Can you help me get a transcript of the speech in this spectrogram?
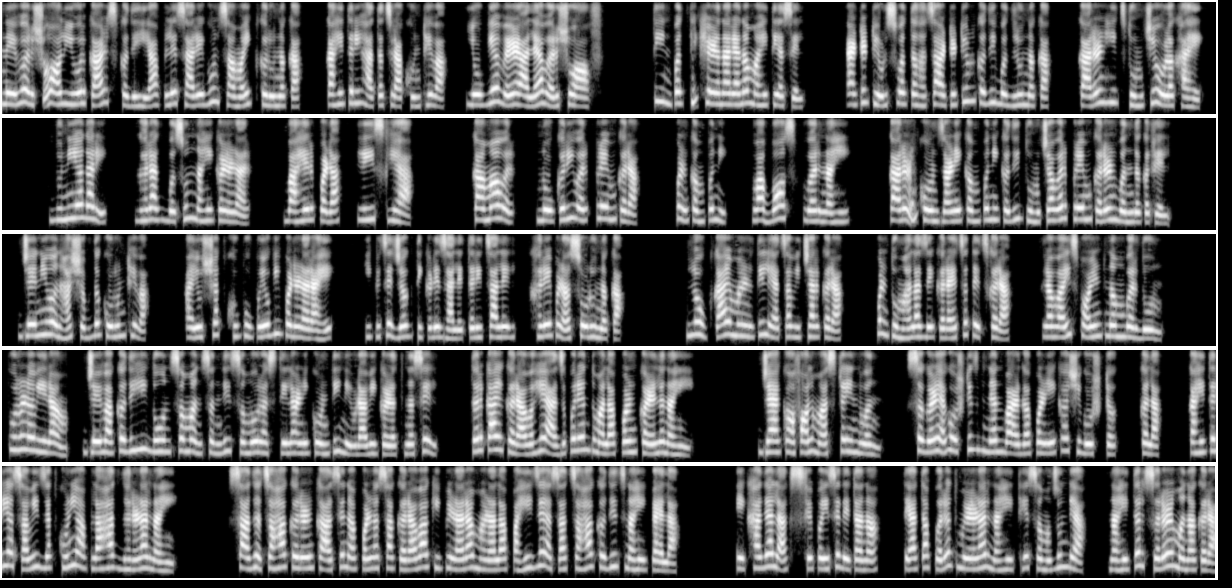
Never show all your cards कधीही आपले सारे गुण सामायिक करू नका. काहीतरी हातच राखून ठेवा. योग्य वेळ आल्यावर शो ऑफ तीन पत्ती खेळणाऱ्यांना माहिती असेल. ॲटिट्यूड स्वतःचा ॲटिट्यूड कधी बदलू नका. कारण हीच तुमची ओळख आहे. दुनियादारी घरात बसून नाही कळणार. बाहेर पडा रिस्क घ्या. कामावर नोकरीवर प्रेम करा. पण कंपनी वा बॉस वर नाही. कारण कोण जाणे कंपनी कधी तुमच्यावर प्रेम करण बंद करेल. जेन्युअन हा शब्द करून ठेवा. आयुष्यात खूप उपयोगी पडणार आहे. इकडचे जग तिकडे झाले तरी चालेल खरेपणा सोडू नका. लोक काय म्हणतील याचा विचार करा. पण तुम्हाला जे करायचं तेच करा. रवाईस पॉइंट नंबर दोन. पूर्णविराम. जेव्हा कधीही दोन समान संधी समोर असतील आणि कोणती निवडावी कळत नसेल तर काय करावं हे आजपर्यंत मला पण कळलं नाही. Jack of all master in one. सगळ्या गोष्टीच ज्ञान बाळगा पण एक अशी गोष्ट कला. काहीतरी असावी ज्यात कुणी आपला हात धरणार नाही. साधं चहा करण का असे पण असा करावा की पिणारा म्हणाला पाहिजे असा चहा कधीच नाही प्यायला. एखाद्याला पैसे देताना ते आता परत मिळणार नाहीत हे समजून द्या नाहीतर सरळ मना करा.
